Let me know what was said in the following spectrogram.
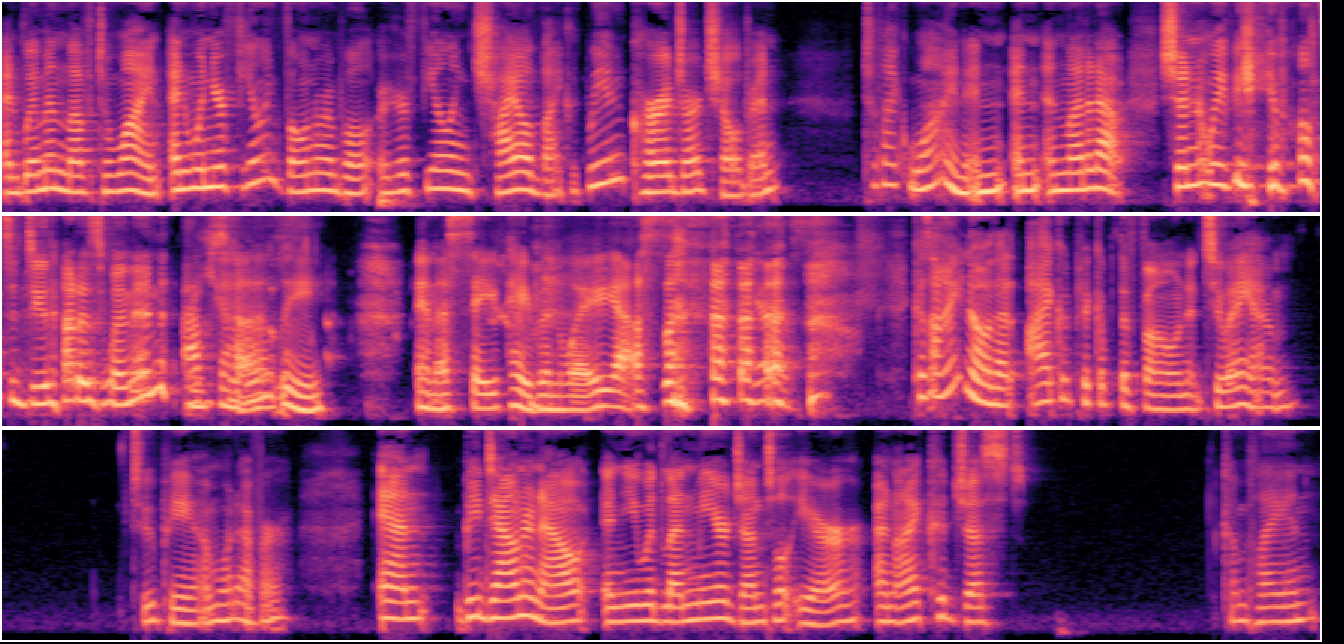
and women love to whine. And when you're feeling vulnerable or you're feeling childlike, like we encourage our children to like whine and and, and let it out. Shouldn't we be able to do that as women? Absolutely. Yes. In a safe haven way, yes. yes. Because I know that I could pick up the phone at 2 a.m., 2 p.m., whatever, and be down and out, and you would lend me your gentle ear, and I could just complain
